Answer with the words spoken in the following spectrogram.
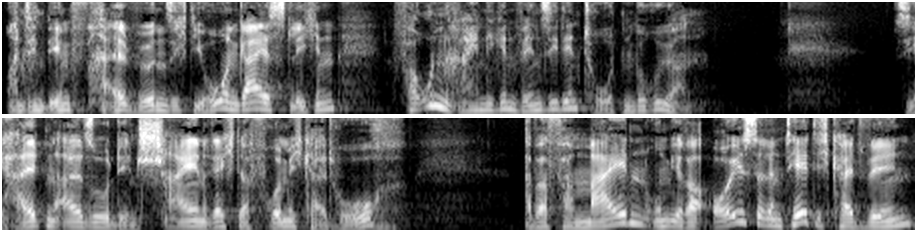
Und in dem Fall würden sich die hohen Geistlichen verunreinigen, wenn sie den Toten berühren. Sie halten also den Schein rechter Frömmigkeit hoch, aber vermeiden um ihrer äußeren Tätigkeit willen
